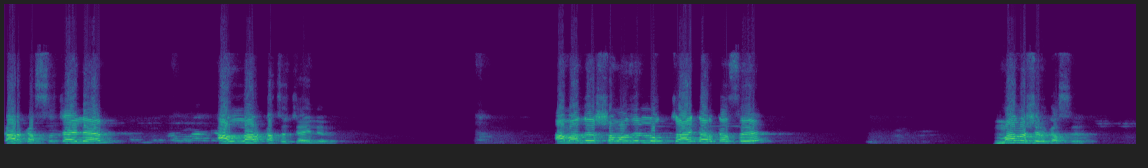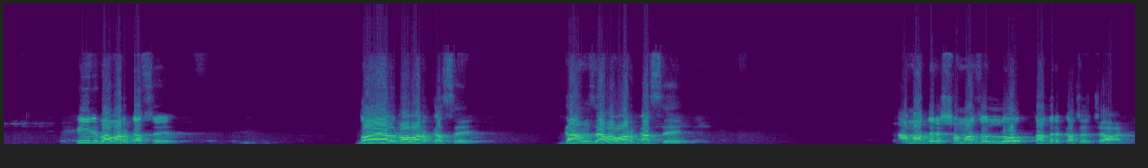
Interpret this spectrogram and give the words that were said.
কার কাছে চাইলেন? আল্লাহর কাছে চাইলেন। আমাদের সমাজের লোক চায় কার কাছে? মানুষের কাছে। পীর বাবার কাছে, দয়াল বাবার কাছে, গাঞ্জা বাবার কাছে। আমাদের সমাজের লোক তাদের কাছে চায়।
